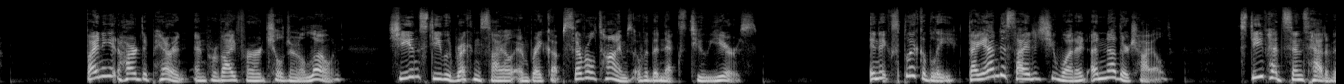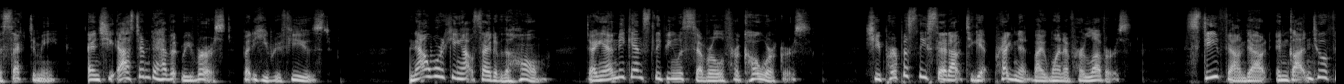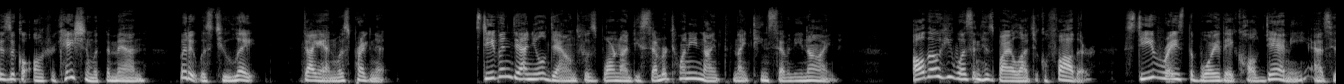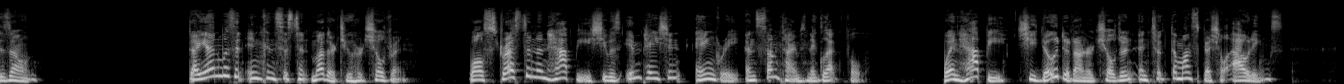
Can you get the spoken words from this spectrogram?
Finding it hard to parent and provide for her children alone, she and Steve would reconcile and break up several times over the next two years. Inexplicably, Diane decided she wanted another child. Steve had since had a vasectomy, and she asked him to have it reversed, but he refused. Now working outside of the home, Diane began sleeping with several of her coworkers. She purposely set out to get pregnant by one of her lovers. Steve found out and got into a physical altercation with the man, but it was too late. Diane was pregnant. Stephen Daniel Downs was born on December 29, 1979. Although he wasn't his biological father, Steve raised the boy they called Danny as his own. Diane was an inconsistent mother to her children. While stressed and unhappy, she was impatient, angry, and sometimes neglectful. When happy, she doted on her children and took them on special outings.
